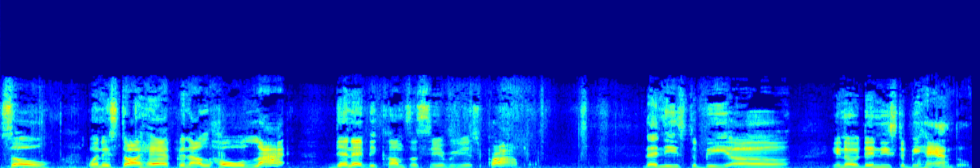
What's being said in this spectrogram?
So when it start happening a whole lot, then it becomes a serious problem that needs to be, uh, you know, that needs to be handled.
